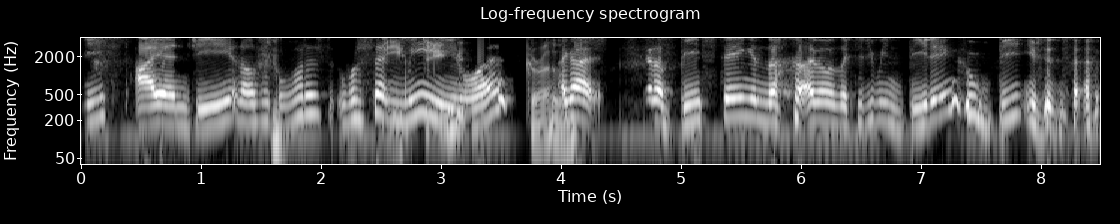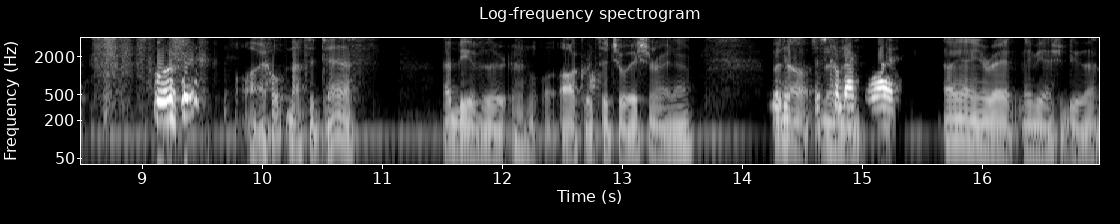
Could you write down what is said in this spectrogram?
beast ing, and I was like, what is what does that Bee mean? What? Gross. got- Got a bee sting in the. I was like, did you mean beating? Who beat you to death? What? Well, I hope not to death. That'd be a very awkward situation right now. But just no, just no, come no. back to life. Oh yeah, you're right. Maybe I should do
